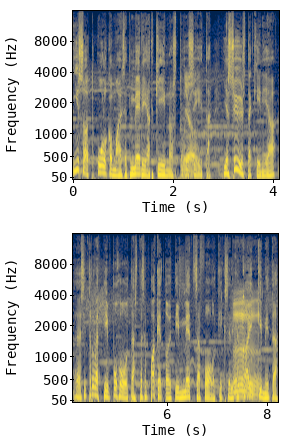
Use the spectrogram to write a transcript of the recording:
isot ulkomaiset mediat kiinnostui Joo. siitä. Ja syystäkin. Ja, ja sitten ruvettiin puhua tästä, se paketoitiin metsäfolkiksi. Eli mm. kaikki, mitä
